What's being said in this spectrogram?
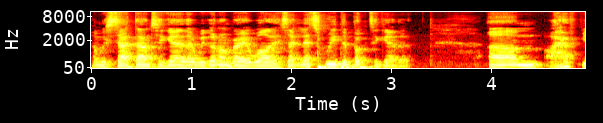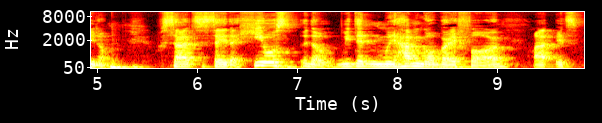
and we sat down together. We got on very well. And He's like, "Let's read the book together." Um, I have, you know, sad to say that he also, you know, we didn't, we haven't got very far. Uh, it's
